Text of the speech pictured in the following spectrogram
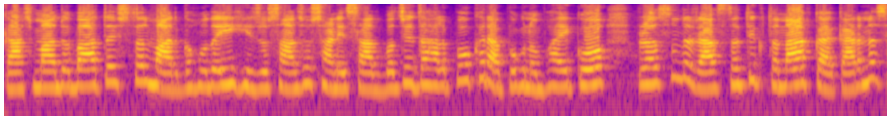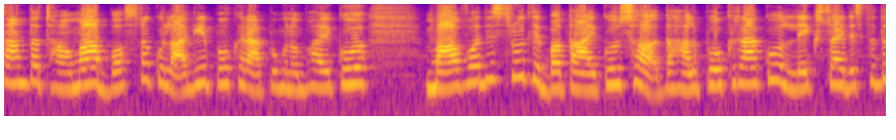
काठमाडौँबाट स्थल मार्ग हुँदै हिजो साँझ साढे सात बजे दाहाल पोखरा पुग्नु भएको प्रचण्ड राजनैतिक तनावका कारण शान्त ठाउँमा बस्नको लागि पोखरा पुग्नु भएको माओवादी स्रोतले बताएको छ। दाहाल पोखराको लेक साइड स्थित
